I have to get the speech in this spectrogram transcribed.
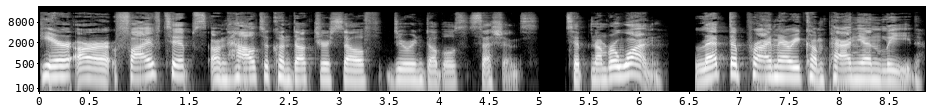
Here are five tips on how to conduct yourself during doubles sessions. Tip number one let the primary companion lead.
